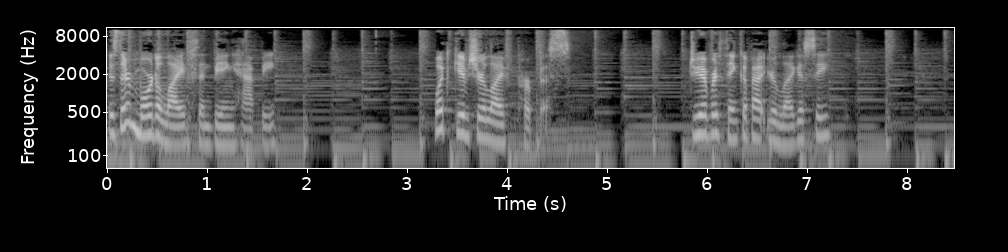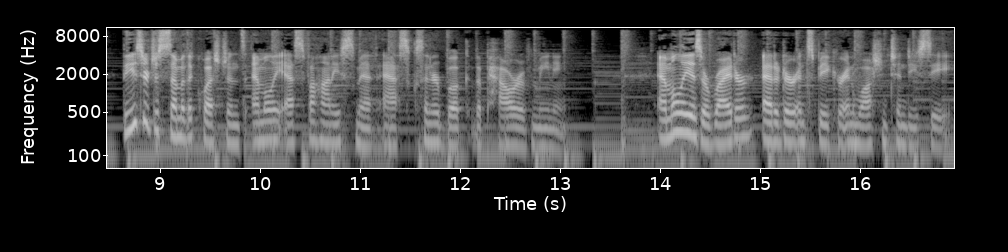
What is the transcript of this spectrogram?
Is there more to life than being happy? What gives your life purpose? Do you ever think about your legacy? These are just some of the questions Emily Esfahani Smith asks in her book, The Power of Meaning. Emily is a writer, editor, and speaker in Washington, D.C.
